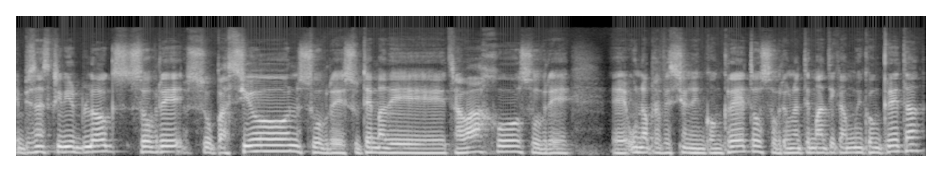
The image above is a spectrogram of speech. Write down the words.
empiezan a escribir blogs sobre su pasión, sobre su tema de trabajo, sobre eh, una profesión en concreto, sobre una temática muy concreta,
